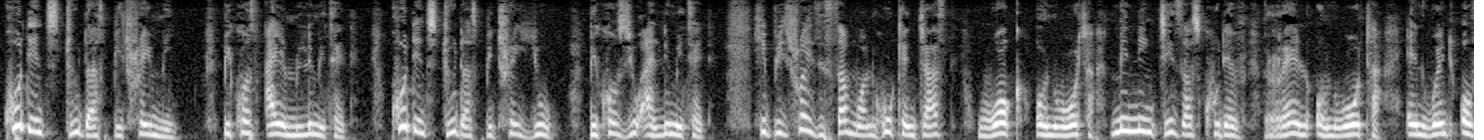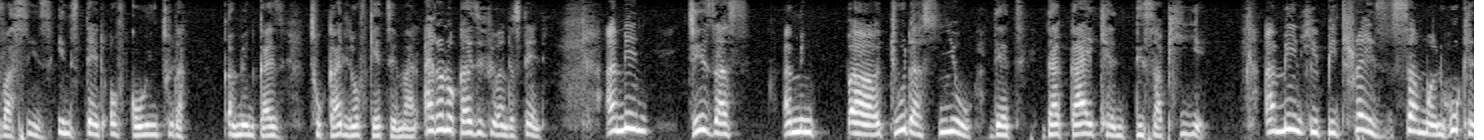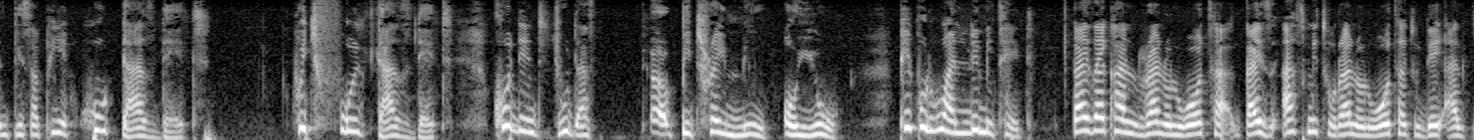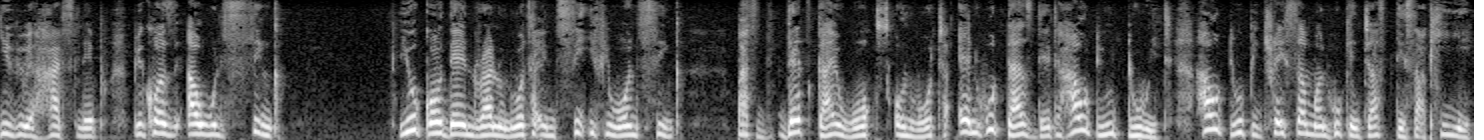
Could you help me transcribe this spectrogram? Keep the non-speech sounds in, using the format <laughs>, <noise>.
couldn't judas betray me because i am limited couldn't judas betray you because you are limited. He betrays someone who can just walk on water, meaning Jesus could have ran on water and went overseas instead of going to the I mean, guys, to Garden of Gethsemane. I don't know, guys, if you understand. I mean, Jesus, I mean, uh, Judas knew that that guy can disappear. I mean, he betrays someone who can disappear. Who does that? Which fool does that? Couldn't Judas uh, betray me or you. People who are limited. Guys, I can't run on water. Guys, ask me to run on water today. I'll give you a hard slap because I will sink. You go there and run on water and see if you won't sink. But that guy walks on water. And who does that? How do you do it? How do you betray someone who can just disappear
